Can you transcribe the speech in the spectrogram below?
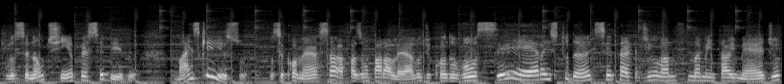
que você não tinha percebido. Mais que isso, você começa a fazer um paralelo de quando você era estudante sentadinho lá no fundamental e médio,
